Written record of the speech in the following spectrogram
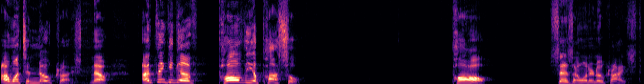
I want to know Christ. Now, I'm thinking of Paul the Apostle. Paul says, I want to know Christ.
